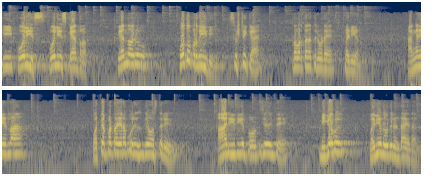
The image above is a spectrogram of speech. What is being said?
ഈ പോലീസ് പോലീസ് കേന്ദ്രം എന്നൊരു പൊതുപ്രതീതി സൃഷ്ടിക്കാൻ പ്രവർത്തനത്തിലൂടെ കഴിയണം. അങ്ങനെയുള്ള ഒറ്റപ്പെട്ട ചില പോലീസ് ഉദ്യോഗസ്ഥർ ആ രീതിയിൽ പ്രവർത്തിച്ചതിന്റെ മികവ് വലിയ തോതിൽ ഉണ്ടായതാണ്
